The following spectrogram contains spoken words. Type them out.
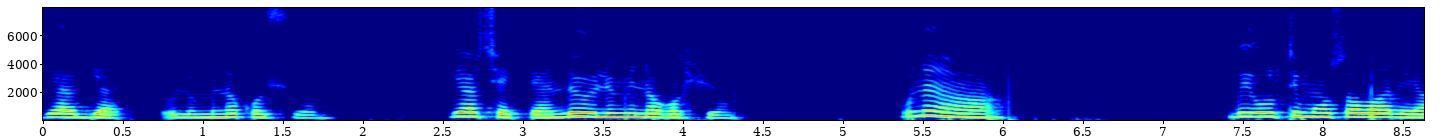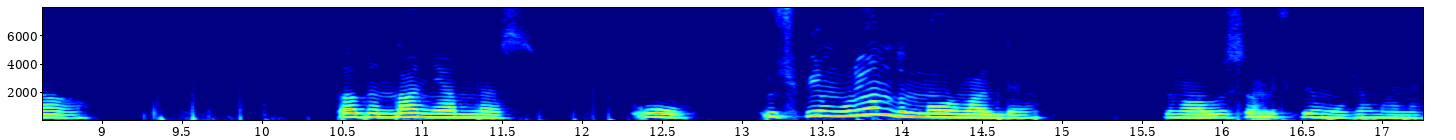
Gel gel. Ölümüne koşuyorum. Gerçekten de ölümüne koşuyorum. Bu ne ya? Bir ultim olsa var ya. Tadından yenmez. Of. 3000 vuruyordum normalde. Şunu alırsam 3000 vuracağım hani.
